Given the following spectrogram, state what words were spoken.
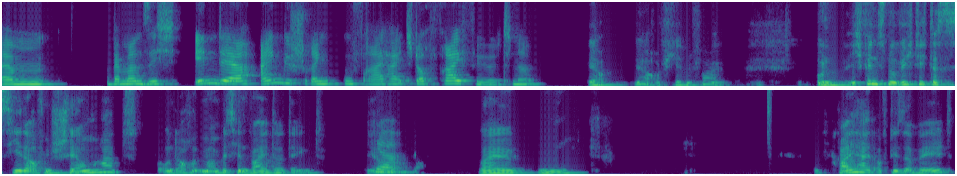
ähm, wenn man sich in der eingeschränkten Freiheit doch frei fühlt. Ne? Ja, ja, auf jeden Fall. Und ich finde es nur wichtig, dass es jeder auf dem Schirm hat und auch immer ein bisschen weiterdenkt. Ja. ja. Weil hm, Freiheit auf dieser Welt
